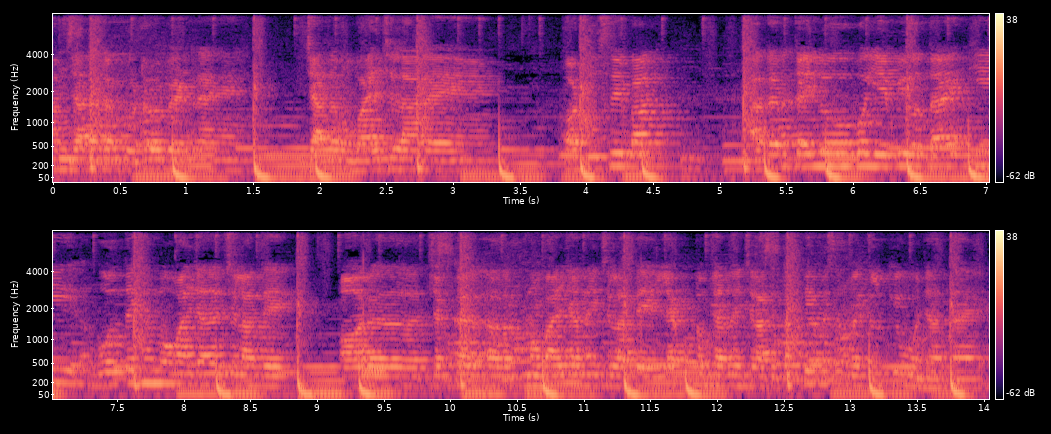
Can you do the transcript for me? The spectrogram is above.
हम ज़्यादा कंप्यूटर पर बैठ रहे हैं, ज़्यादा मोबाइल चला रहे हैं। और दूसरी बात, अगर कई लोगों को ये भी होता है कि बोलते हैं मोबाइल ज़्यादा चलाते और चक्कर मोबाइल ज़्यादा नहीं चलाते लैपटॉप ज़्यादा नहीं चलाते, तब भी हमें सर्वाइकल क्यों हो जाता है?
